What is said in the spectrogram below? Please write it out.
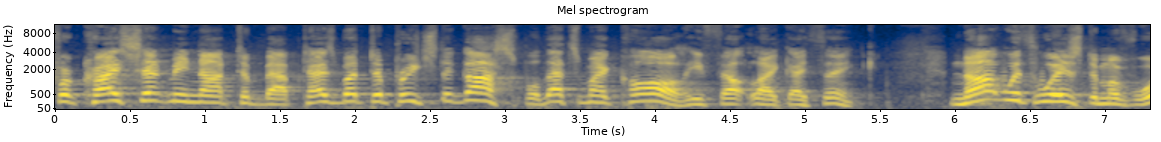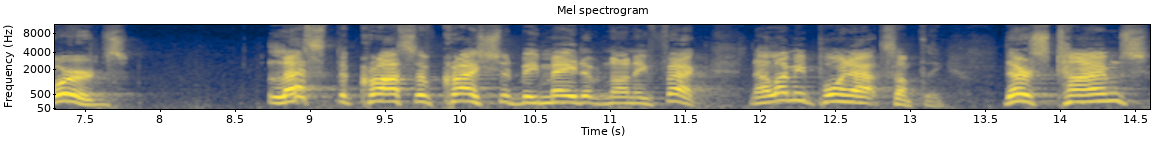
For Christ sent me not to baptize, but to preach the gospel. That's my call, he felt like, I think not with wisdom of words, lest the cross of Christ should be made of none effect. Now, let me point out something. There's times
